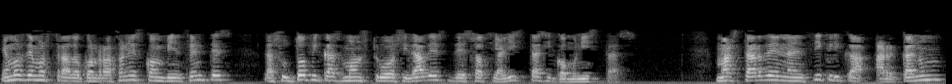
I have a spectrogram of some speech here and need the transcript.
hemos demostrado con razones convincentes las utópicas monstruosidades de socialistas y comunistas. Más tarde, en la encíclica Arcanum,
